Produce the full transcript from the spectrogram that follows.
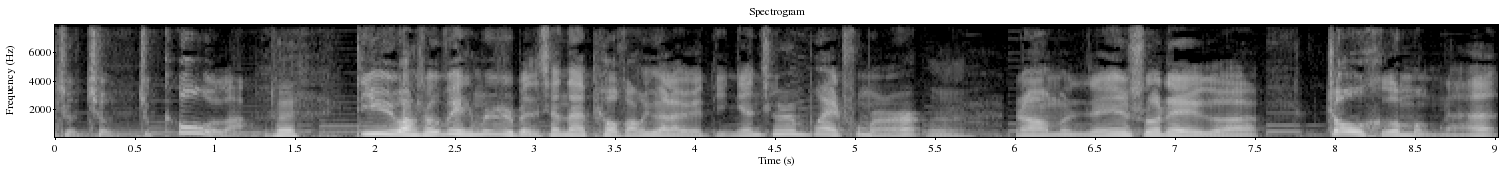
就就就够了。对，低欲望社会为什么日本现在票房越来越低？年轻人不爱出门儿，嗯知道吗？人家说这个昭和猛男。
